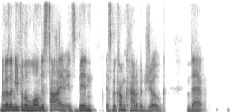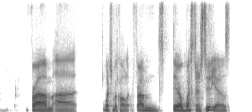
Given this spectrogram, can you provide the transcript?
Because I mean, for the longest time, it's been it's become kind of a joke that from uh what call it from their Western studios,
